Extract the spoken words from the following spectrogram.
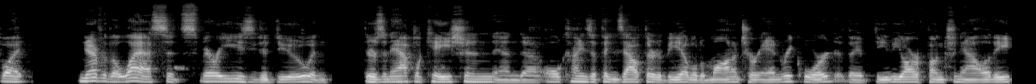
but nevertheless, it's very easy to do. And there's an application and uh, all kinds of things out there to be able to monitor and record. They have DVR functionality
